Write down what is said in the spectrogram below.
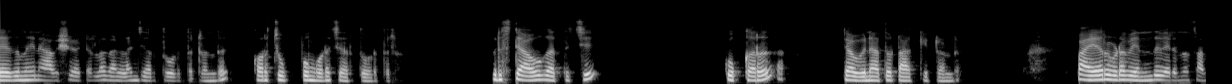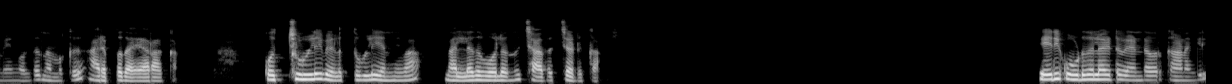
വേകുന്നതിന് ആവശ്യമായിട്ടുള്ള വെള്ളം ചേർത്ത് കൊടുത്തിട്ടുണ്ട്. കുറച്ച് ഉപ്പും കൂടെ ചേർത്ത് കൊടുത്തിട്ടുണ്ട്. ഒരു സ്റ്റൗ കത്തിച്ച് കുക്കർ സ്റ്റൗവിനകത്തോട്ടാക്കിയിട്ടുണ്ട് പയർ ഇവിടെ വെന്ത് വരുന്ന സമയം കൊണ്ട് നമുക്ക് അരപ്പ് തയ്യാറാക്കാം. കൊച്ചുള്ളി വെളുത്തുള്ളി എന്നിവ നല്ലതുപോലെ ഒന്ന് ചതച്ചെടുക്കാം. എരി കൂടുതലായിട്ട് വേണ്ടവർക്കാണെങ്കിൽ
